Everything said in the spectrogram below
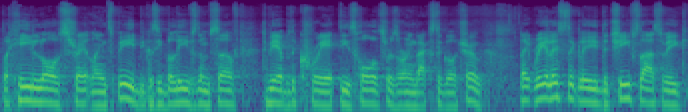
But he loves straight line speed because he believes in himself to be able to create these holes for his running backs to go through. Like realistically, the Chiefs last week,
